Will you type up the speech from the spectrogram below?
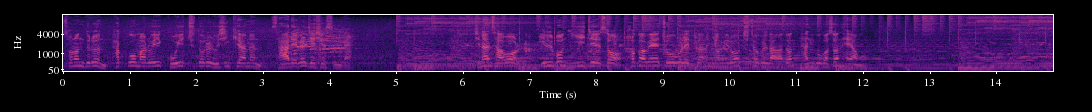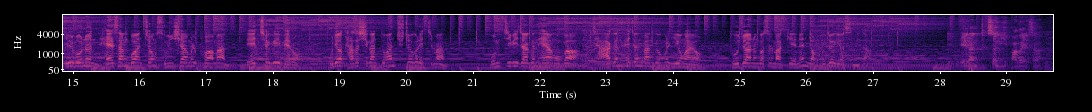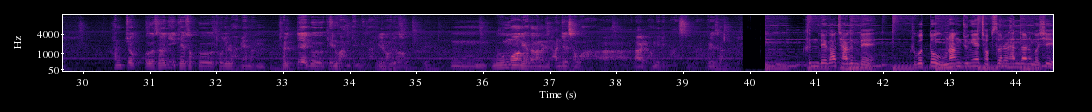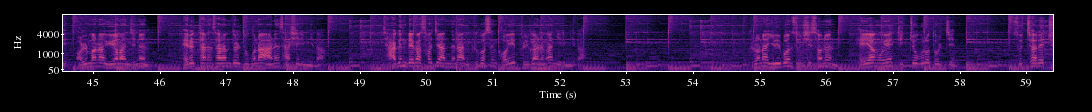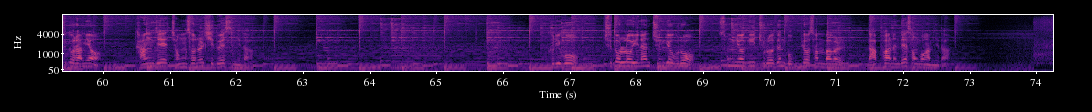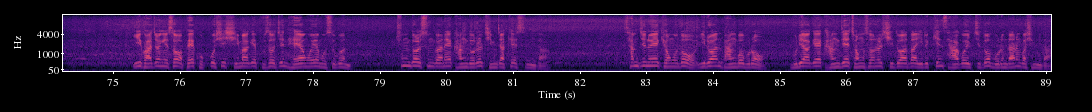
선원들은 하쿠오마루의 고의 추돌을 의심케 하는 사례를 제시했습니다. 지난 4월 일본 이지에서 허가외 조업을 했다는 혐의로 추적을 당하던 한국어선 해양호. 일본은 해상보안청 순시함을 포함한 4척의 배로 무려 5시간 동안 추적을 했지만 몸집이 작은 해양호가 작은 회전 반경을 이용하여 도주하는 것을 막기에는 역부족이었습니다. 이 배란 특성이 바다에서 한쪽 어선이 계속 그 도주를 하면은 절대 그 계류가 안 됩니다. 일반적으로 음, 무모하게 하다가는 안전사고가 날 확률이 많습니다. 그래서 큰 배가 작은 배, 그것도 운항 중에 접선을 한다는 것이 얼마나 위험한지는 배를 타는 사람들 누구나 아는 사실입니다. 작은 배가 서지 않는 한 그것은 거의 불가능한 일입니다. 그러나 일본 순시선은 해양호의 뒤쪽으로 돌진, 수차례 추돌하며 강제 정선을 시도했습니다. 그리고 추돌로 인한 충격으로 속력이 줄어든 목표 선박을 납포하는 데 성공합니다. 이 과정에서 배 곳곳이 심하게 부서진 해양호의 모습은 충돌 순간의 강도를 짐작해 했습니다. 삼진호의 경우도 이러한 방법으로 무리하게 강제 정선을 시도하다 일으킨 사고일지도 모른다는 것입니다.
